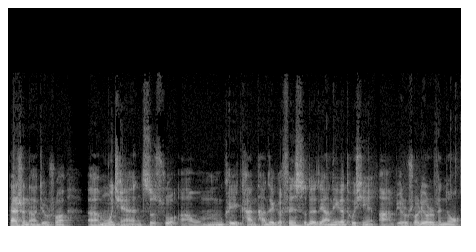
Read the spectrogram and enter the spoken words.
但是呢，就是说。呃，目前指数啊，我们可以看它这个分时的这样的一个图形啊，比如说六十分钟，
